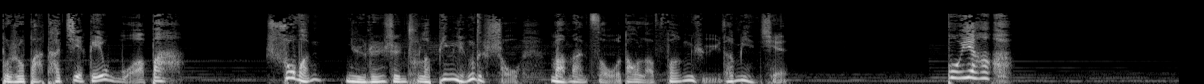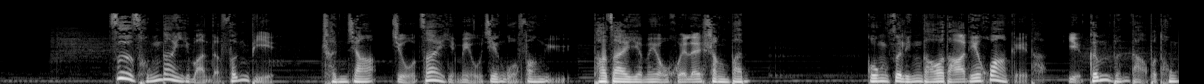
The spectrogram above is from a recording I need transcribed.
不如把它借给我吧。”说完，女人伸出了冰凉的手，慢慢走到了方宇的面前。不要！自从那一晚的分别，陈家就再也没有见过方宇，他再也没有回来上班。公司领导打电话给他。也根本打不通，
